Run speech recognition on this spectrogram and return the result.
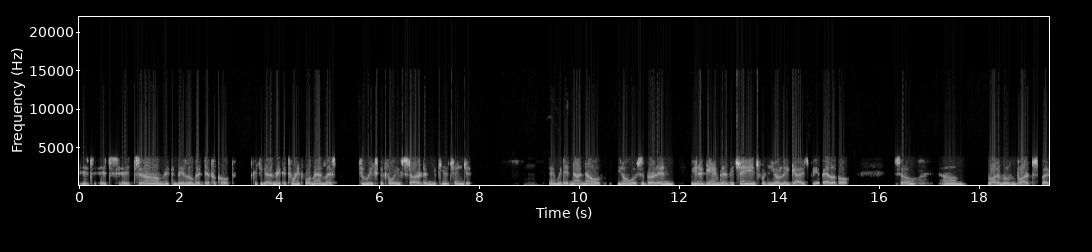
it's it's it's um, it can be a little bit difficult because you got to make a 24 man list two weeks before you start, and you can't change it. Mm. And we did not know, you know, was the Berlin Munich game going to be changed? Would the EuroLeague guys be available? So um, a lot of moving parts, but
